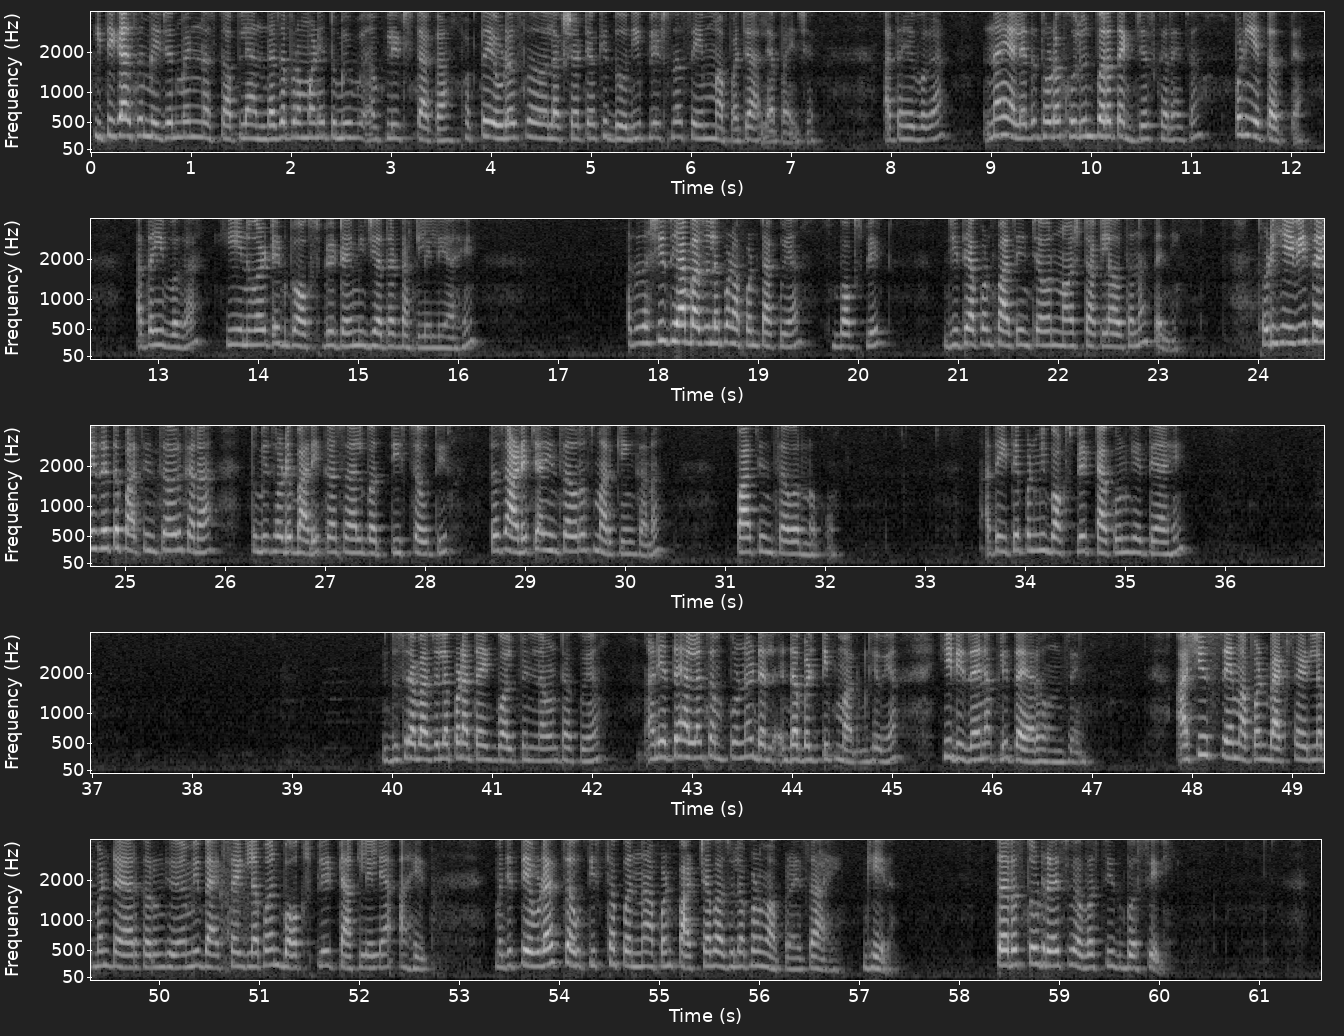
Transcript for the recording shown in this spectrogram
इथे काय असं मेजरमेंट नसतं. आपल्या अंदाजाप्रमाणे तुम्ही प्लेट्स टाका. फक्त एवढंच लक्षात ठेवा की दोन्ही प्लेट्सना सेम मापाच्या आल्या पाहिजेत. आता हे बघा. नाही आल्या तर थोडं खोलून परत ॲडजस्ट करायचं. पण येतात त्या. आता ही बघा ही इन्व्हर्टेड बॉक्स प्लेट आहे मी जी आता टाकलेली आहे. आता तशीच ह्या बाजूला पण आपण टाकूया बॉक्स प्लेट जिथे आपण पाच इंचावर नॉच टाकला होता ना त्यांनी. थोडी हेवी साईज आहे तर पाच इंचावर करा. तुम्ही थोडे बारीक असाल बत्तीस चौतीस तर साडेचार इंचावरच मार्किंग करा. पाच इंचावर नको. आता इथे पण मी बॉक्स प्लेट टाकून घेते आहे. दुसऱ्या बाजूला पण आता एक बॉल पेन लावून टाकूया. आणि आता ह्याला संपूर्ण डल डबल टिप मारून घेऊया. ही डिझाईन आपली तयार होऊन जाईल. अशीच सेम आपण बॅक साईडला पण तयार करून घेऊया. मी बॅक साईडला पण बॉक्स प्लेट टाकलेल्या आहेत. म्हणजे तेवढ्याच चौतीसचा पन्ना आपण पाठच्या बाजूला पण वापरायचा आहे. घेर. तरच तो ड्रेस व्यवस्थित बसेल.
